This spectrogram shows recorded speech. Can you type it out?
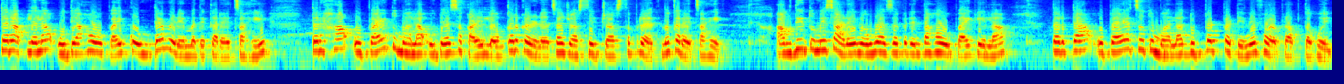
तर आपल्याला उद्या हा उपाय कोणत्या वेळेमध्ये करायचा आहे? तर हा उपाय तुम्हाला उद्या सकाळी लवकर करण्याचा जास्तीत जास्त प्रयत्न करायचा आहे. अगदी तुम्ही साडे नऊ वाजेपर्यंत हा उपाय केला तर त्या उपायाचं तुम्हाला दुप्पट पटीने फळ प्राप्त होईल.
